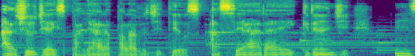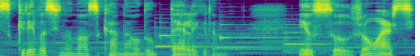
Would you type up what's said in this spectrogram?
Ajude a espalhar a palavra de Deus. A seara é grande. Inscreva-se no nosso canal do Telegram. Eu sou João Arce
